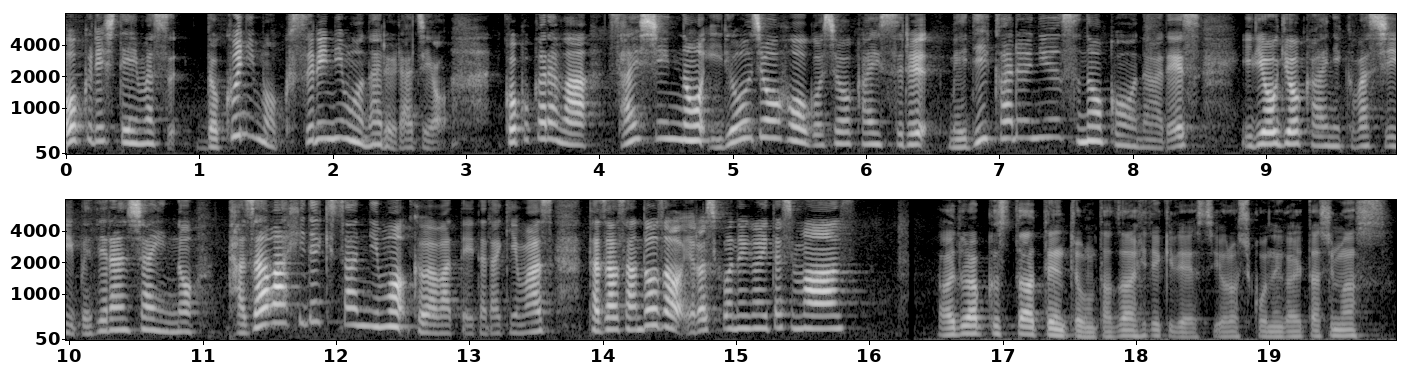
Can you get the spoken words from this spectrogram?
お送りしています。毒にも薬にもなるラジオ。ここからは最新の医療情報をご紹介するメディカルニュースのコーナーです。医療業界に詳しいベテラン社員の田沢秀樹さんにも加わっていただきます。田沢さんどうぞよろしくお願いいたします。アイドラッグスター店長の田沢秀樹です。よろしくお願いいたします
